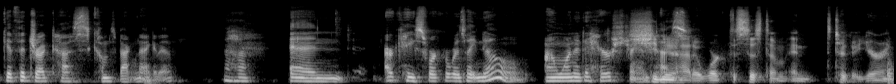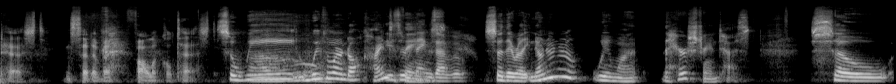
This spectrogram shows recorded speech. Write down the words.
get the drug test, comes back negative. Uh-huh. And our caseworker was like, no, I wanted a hair strand She test. knew how to work the system and took a urine test instead of a follicle test. So we Oh. we've learned all kinds These of are things. things I would. so they were like, no, no, no, we want the hair strand test. So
